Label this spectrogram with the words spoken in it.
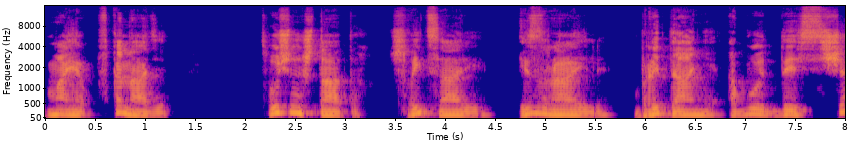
має в Канаді, Сполучених Штатах, Швейцарії, Ізраїлі, Британії або десь ще,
